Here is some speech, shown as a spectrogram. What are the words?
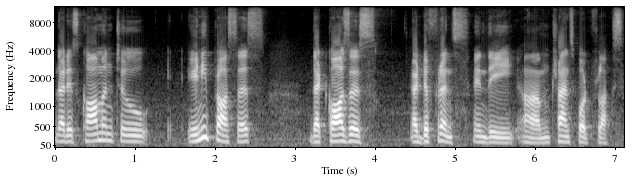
that is common to any process that causes a difference in the um, transport flux.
